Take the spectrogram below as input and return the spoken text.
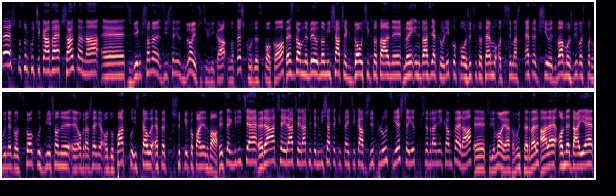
też w stosunku ciekawe. Szansa na e, zwiększone zniszczenie zbroi przeciwnika, no też kurde spoko. Bezdomny był, no misiaczek, gołcik totalny, no i inwazja królików po użyciu totemu otrzymasz efekt siły 2, możliwość podwójnego skoku, zmniejszony e, obrażenia od upadku i stały efekt szybkie kopanie 2. Więc jak widzicie, raczej, raczej, raczej ten misiaczek jest najciekawszy, plus jeszcze jest przebranie kampera, e, czyli moje, to mój serwer, ale one daje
